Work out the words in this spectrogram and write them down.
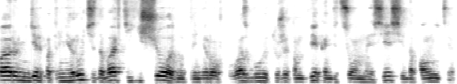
пару недель потренируйтесь, добавьте еще одну тренировку. У вас будет уже там две кондиционные сессии дополнительно.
